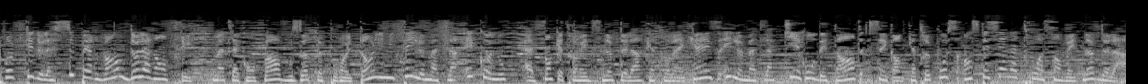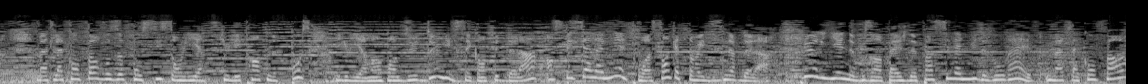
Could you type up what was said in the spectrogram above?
Profitez de la super vente de la rentrée. Matelas Confort vous offre pour un temps limité le matelas Econo à 199,95 et le matelas Kiro détente 54 pouces en spécial à 329 Matelas Confort vous offre aussi son lit articulé 39 pouces, régulièrement vendu 2058 en spécial à 1399 Plus rien ne vous empêche de passer la nuit de vos rêves. Matelas Confort,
